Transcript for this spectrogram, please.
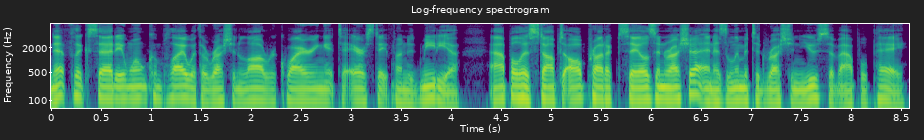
Netflix said it won't comply with a Russian law requiring it to air state funded media. Apple has stopped all product sales in Russia and has limited Russian use of Apple Pay.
